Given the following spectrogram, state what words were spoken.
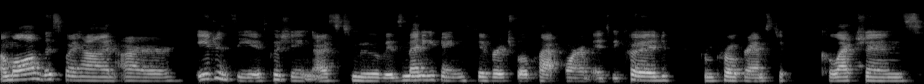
And while all of this going on, our agency is pushing us to move as many things to virtual platform as we could, from programs to collections.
